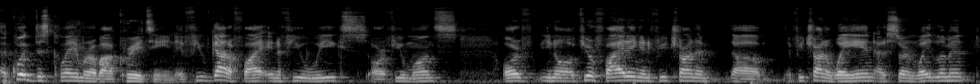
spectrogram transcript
a quick disclaimer about creatine. If you've got a fight in a few weeks or a few months, or if you know if you're fighting and if you're trying to uh, if you're trying to weigh in at a certain weight limit,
